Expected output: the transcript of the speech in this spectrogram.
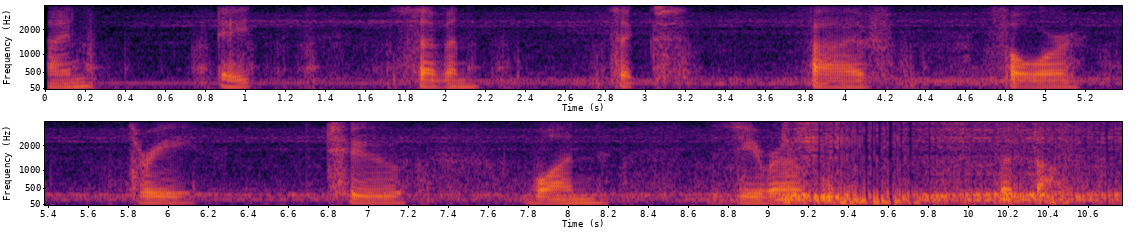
nine, eight, seven, six, five, four, three, two, one, zero. Liftoff.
